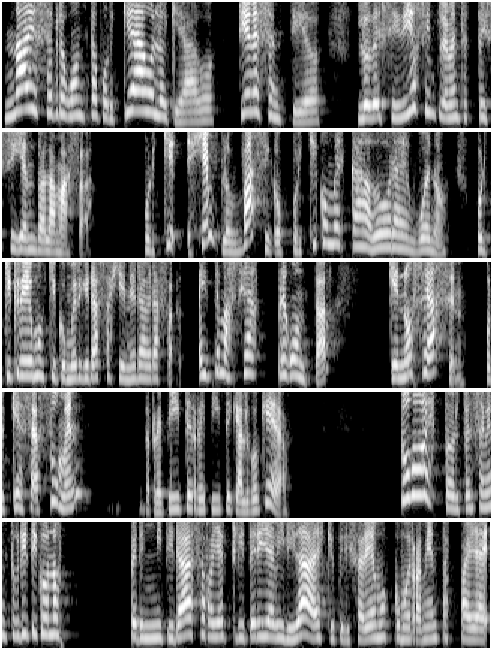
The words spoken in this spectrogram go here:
Nadie se pregunta por qué hago lo que hago, tiene sentido, lo decidió, simplemente estoy siguiendo a la masa. ¿Por qué? Ejemplos básicos, ¿por qué comer cada hora es bueno? ¿Por qué creemos que comer grasa genera grasa? Hay demasiadas preguntas que no se hacen, porque se asumen, repite, repite, que algo queda. Todo esto, el pensamiento crítico nos permitirá desarrollar criterios y habilidades que utilizaremos como herramientas para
